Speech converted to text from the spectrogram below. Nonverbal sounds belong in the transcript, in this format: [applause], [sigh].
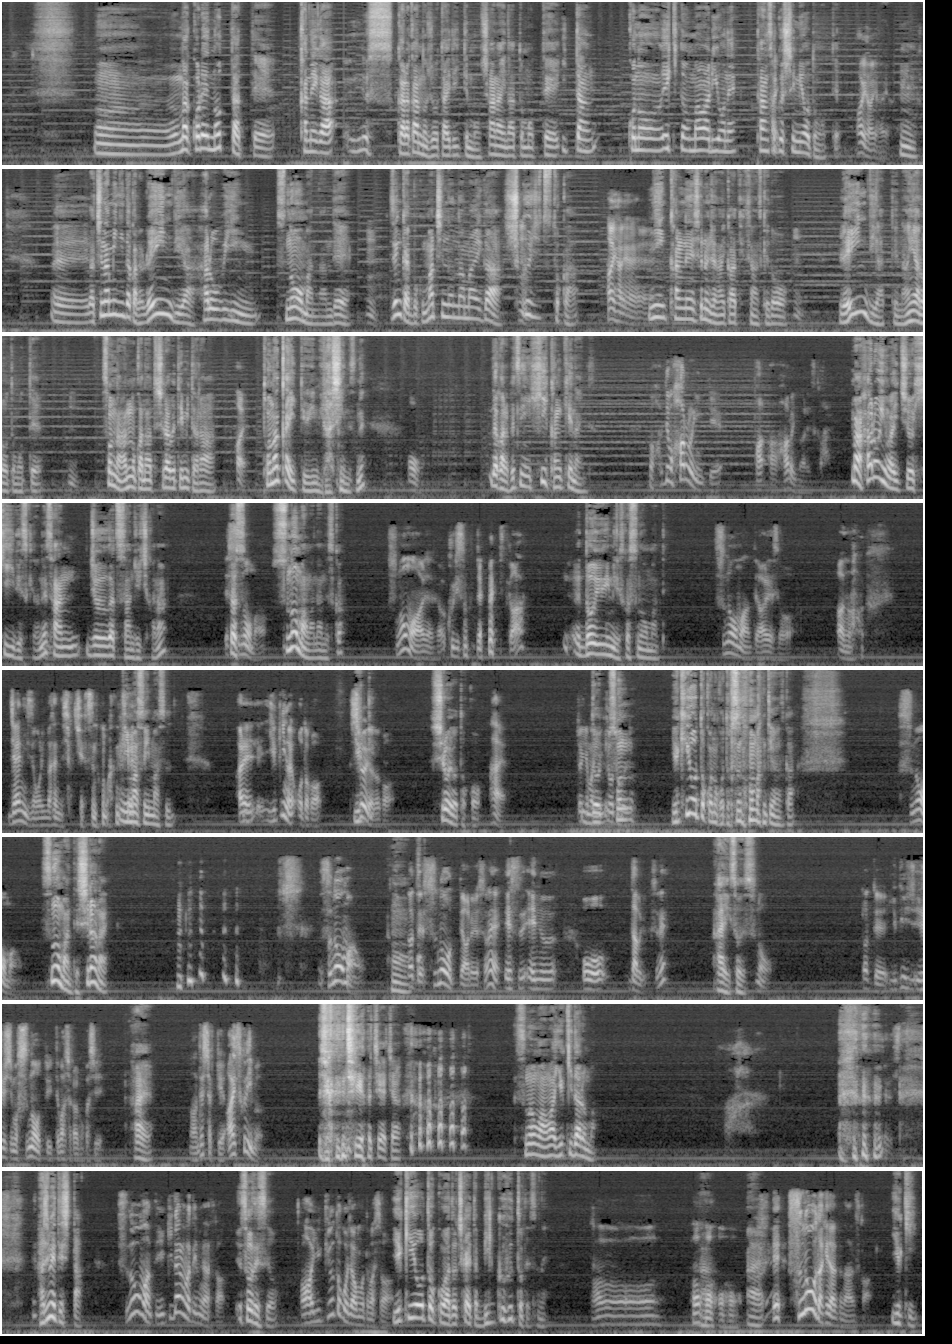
うーん、まあこれ乗ったって、金がすっからかんの状態で行ってもしゃあないなと思って、一旦、この駅の周りをね、探索してみようと思って。はいはいはい。うん。えーだちなみにだから、レインディア、ハロウィーン、スノーマンなんで、うん。前回僕街の名前が祝日とかはいはいはいはい。に関連してるんじゃないかって言ってたんですけど、うんレインディアって何やろうと思って、うんそんなんあんのかなって調べてみたら、はい。トナカイっていう意味らしいんですね。だから別に火関係ないんです。あでもハロウィンって、パあ、ハロウィンはあれですか？まあ、ハロウィンは一応火ですけどね。3 10月31かな。スノーマン？スノーマンは何ですか？スノーマンはあれじゃないですか？クリスマスじゃないですか？えどういう意味ですか？スノーマンって。スノーマンってあれですよ。あの、ジャニーズにおりませんでしたっけ？スノーマンって。いますいます。あれ、雪の男？白い男？白い男。はい。ど今雪男そん雪男のことスノーマンって言うんですか？スノーマン。スノーマンって知らない。スノーマンうんだ。って、スノーってあれですよね。SNOW ですよね。はい、そうですス。ノー。だって、雪印もスノーって言ってましたから、昔。はい。何でしたっけ？アイスクリーム？違う違う違う。スノーマンは雪だるま。[laughs] 初めて知った。スノーマンって雪だるまって意味なんですか？そうですよ。ああ、雪男じゃ思ってました。雪男はどっちか言ったらビッグフットですね。あーほんほんほんほん。はい。え、スノーだけだってなんですか？雪。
